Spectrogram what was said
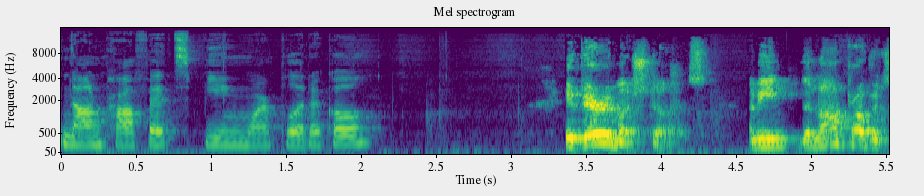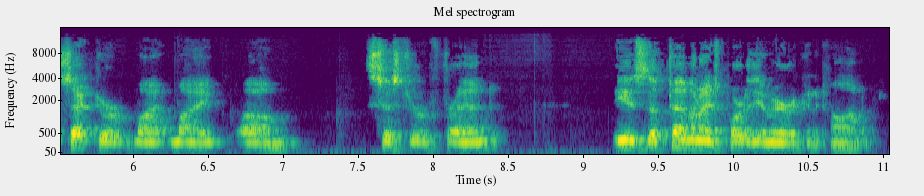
nonprofits being more political? It very much does. I mean, the nonprofit sector, my, my um, sister friend, is the feminized part of the American economy.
